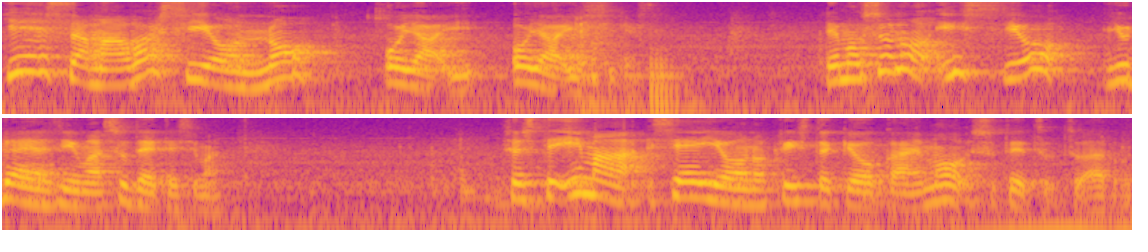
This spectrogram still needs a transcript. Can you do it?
イエス様はシオンの親い親石です。でもその意思をユダヤ人は捨ててしまった。そして今西洋のキリスト教会も捨てつつあるんで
